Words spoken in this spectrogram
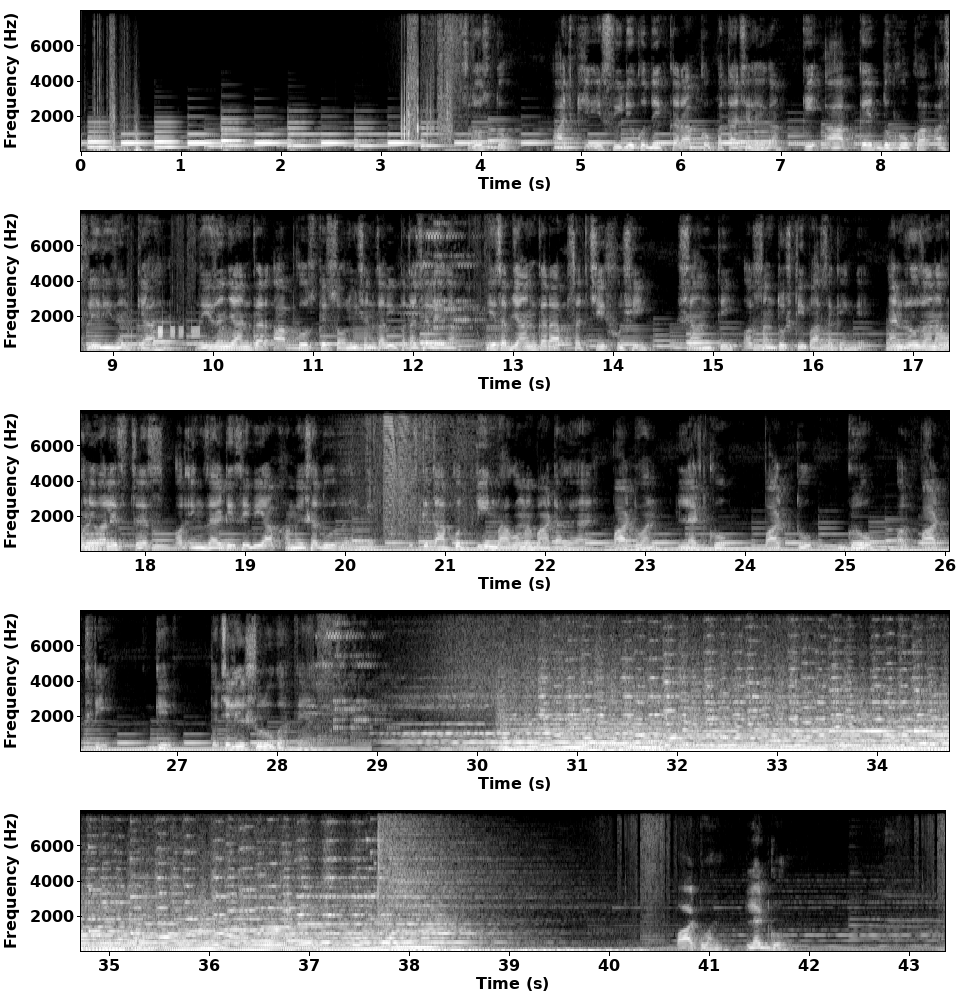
तो दोस्तों, आज की इस वीडियो को देखकर आपको पता चलेगा कि आपके दुखों का असली रीज़न क्या है। रीज़न जानकर आपको उसके सॉल्यूशन का भी पता चलेगा। ये सब जानकर आप सच्ची खुशी, शांति और संतुष्टि पा सकेंगे। एंड रोज़ाना होने वाले स्ट्रेस और एंजाइटी से भी आप हमेशा दूर रहेंगे। इस किताब को तीन भागों में बांटा गया है। Part one let go part two grow और पार्ट थ्री गिव तो चलिए शुरू करते हैं। पार्ट वन लेट गो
